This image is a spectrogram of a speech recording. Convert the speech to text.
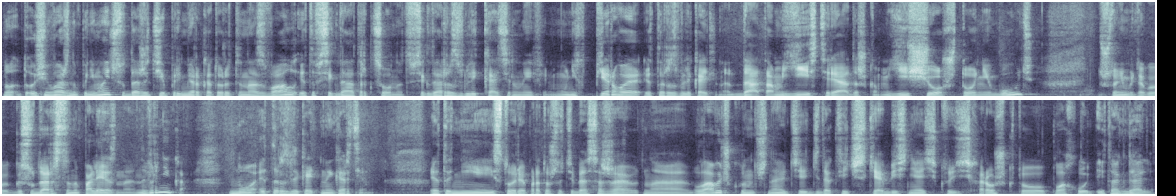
Но очень важно понимать, что даже те примеры, которые ты назвал, это всегда аттракцион, это всегда развлекательные фильмы. У них первое – это развлекательное. Да, там есть рядышком еще что-нибудь, что-нибудь такое государственно полезное, наверняка, но это развлекательные картины. Это не история про то, что тебя сажают на лавочку и начинают тебе дидактически объяснять, кто здесь хороший, кто плохой и так далее.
